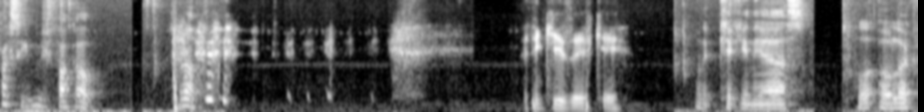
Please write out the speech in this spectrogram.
Fuck, you made me fuck up. Shut up. I think he is AFK. I'm gonna kick you in the ass. Lo- Oh look,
